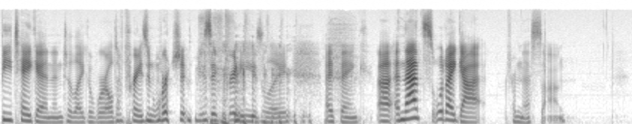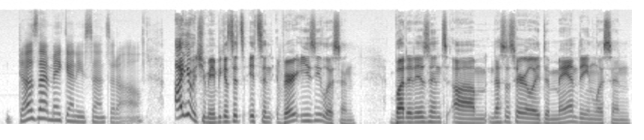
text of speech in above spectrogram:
be taken into like a world of praise and worship music pretty easily, I think. Uh, and that's what I got from this song. Does that make any sense at all? I get what you mean because it's it's a very easy listen, but it isn't um, necessarily a demanding listen,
